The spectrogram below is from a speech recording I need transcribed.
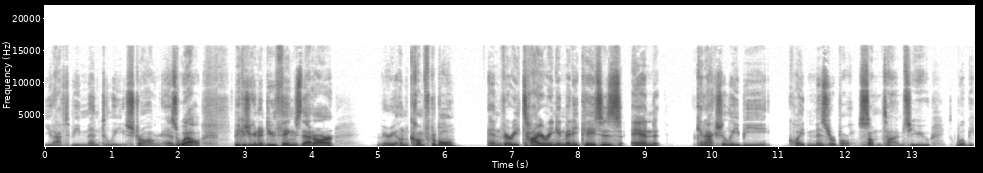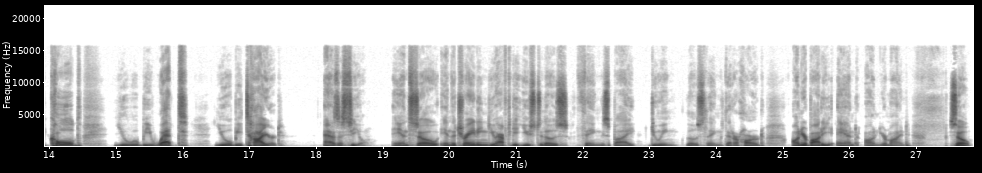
you have to be mentally strong as well because you're going to do things that are very uncomfortable and very tiring in many cases and can actually be quite miserable sometimes. You will be cold, you will be wet, you will be tired as a SEAL. And so in the training, you have to get used to those things by doing those things that are hard on your body and on your mind. So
